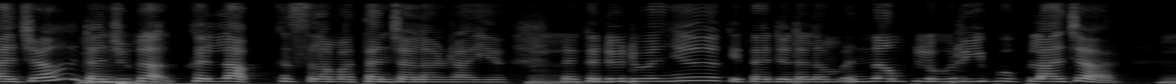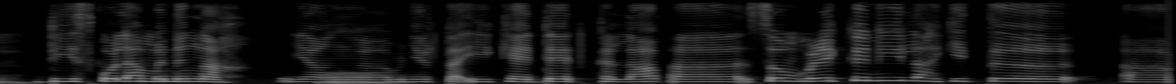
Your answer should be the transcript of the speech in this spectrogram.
pelajar dan hmm. juga kelab keselamatan jalan raya hmm. dan kedua-duanya kita ada dalam 60,000 pelajar hmm. di sekolah menengah yang oh. uh, menyertai kadet kelab uh, so mereka inilah kita uh,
